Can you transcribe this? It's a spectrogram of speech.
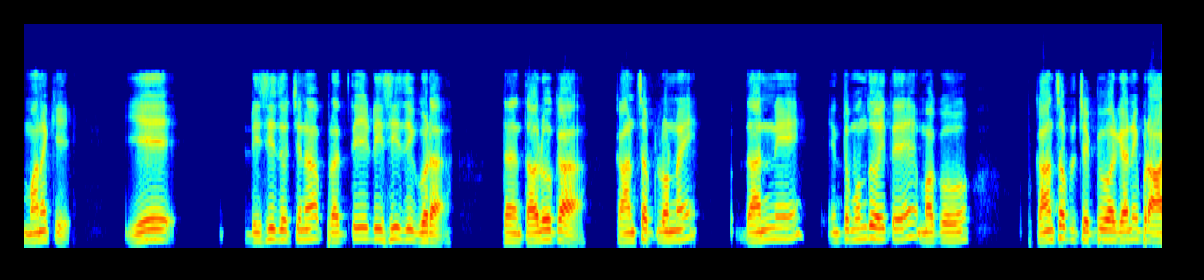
మనకి ఏ డిసీజ్ వచ్చినా ప్రతి డిసీజ్కి కూడా దాని తాలూకా కాన్సెప్ట్లు ఉన్నాయి. దాన్ని ఇంతకుముందు అయితే మాకు కాన్సెప్ట్లు చెప్పేవారు కానీ ఇప్పుడు ఆ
